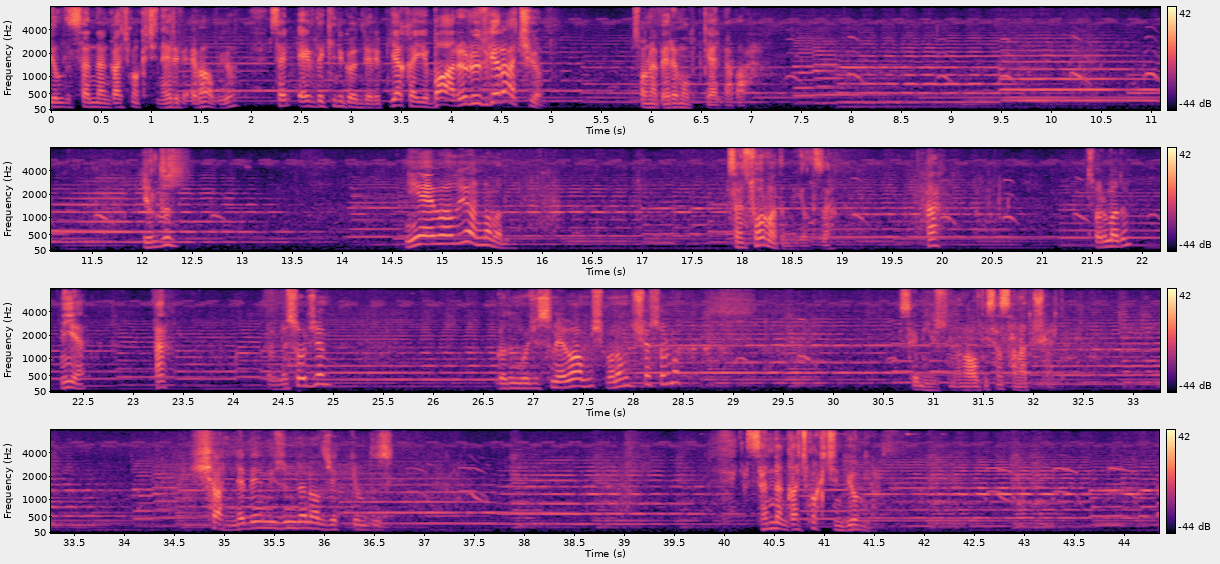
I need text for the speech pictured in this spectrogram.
Yıldız senden kaçmak için herif eve alıyor. Sen evdekini gönderip yakayı, bağrı, rüzgarı açıyorsun. Sonra verem olup gelme bana. Yıldız. Niye eve alıyor anlamadım. Sen sormadın mı Yıldız'a? Ha? Sormadım. Niye? Ha? Ya ne soracağım? Kadın kocasını eve almış. Bana mı düşer sormak? Senin yüzünden aldıysa sana düşerdi. Ya ne benim yüzümden alacak Yıldız? Senden kaçmak için diyorum ya.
